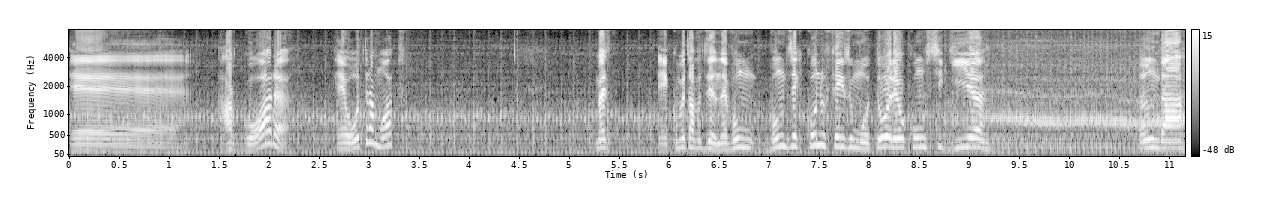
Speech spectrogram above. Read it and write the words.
É... Agora é outra moto. Mas, é, como eu tava dizendo, né? Vamos, vamos dizer que quando fez o motor eu conseguia andar.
